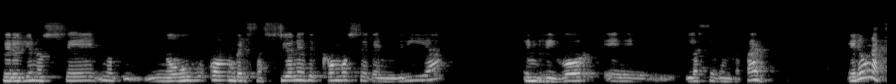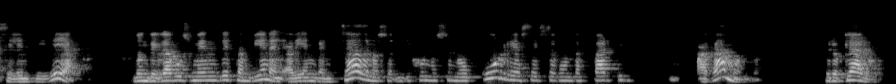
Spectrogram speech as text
Pero yo no sé, no, hubo conversaciones de cómo se vendría en rigor eh, la segunda parte. Era una excelente idea, donde Gabus Méndez también había enganchado, nos dijo, no se me ocurre hacer segundas partes, hagámoslo. Pero claro,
